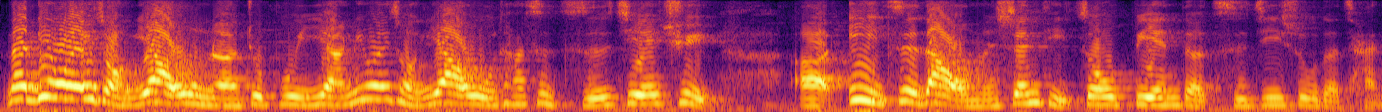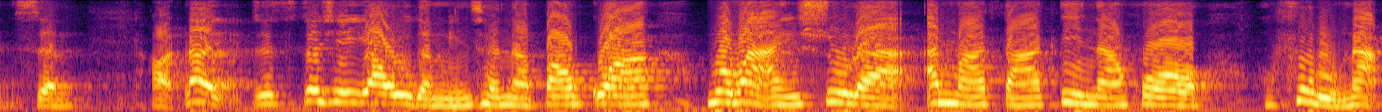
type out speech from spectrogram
那另外一种药物呢就不一样，另外一种药物它是直接去呃抑制到我们身体周边的雌激素的产生。好，那这这些药物的名称呢，包括诺曼癌素啦、安麻达定啊，或富鲁纳。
